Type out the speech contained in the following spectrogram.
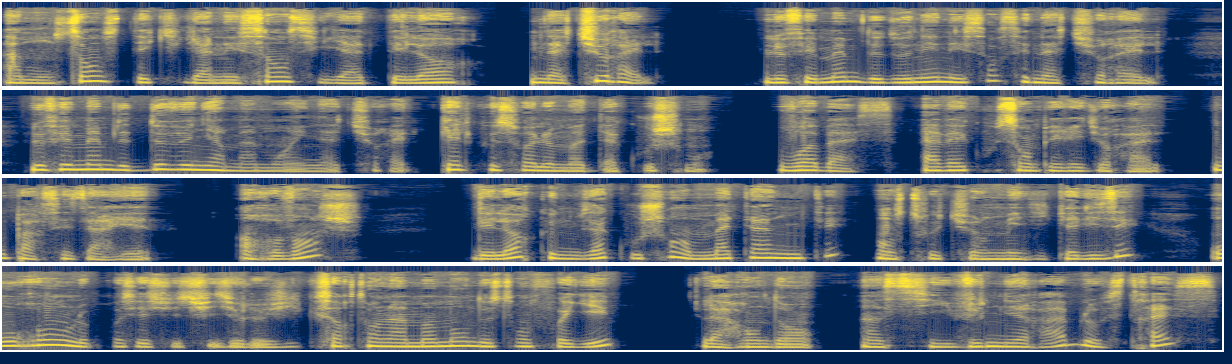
À mon sens, dès qu'il y a naissance, il y a dès lors naturel. Le fait même de donner naissance est naturel. Le fait même de devenir maman est naturel, quel que soit le mode d'accouchement. Voix basse, avec ou sans péridurale, ou par césarienne. En revanche, dès lors que nous accouchons en maternité, en structure médicalisée, on rompt le processus physiologique, sortant la maman de son foyer la rendant ainsi vulnérable au stress,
